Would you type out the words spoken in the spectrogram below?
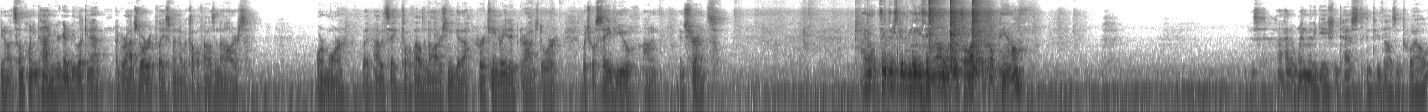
you know, at some point in time, you're gonna be looking at a garage door replacement of a couple thousand dollars or more. But I would say a couple thousand dollars, you can get a hurricane rated garage door, which will save you on insurance. I don't think there's gonna be anything wrong with this electrical panel. This, I had a wind mitigation test in 2012.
